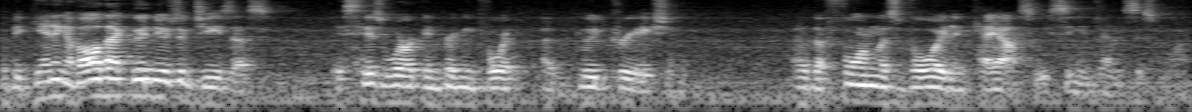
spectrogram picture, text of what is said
The beginning of all that good news of Jesus is his work in bringing forth a good creation out of the formless void and chaos we see in Genesis 1.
